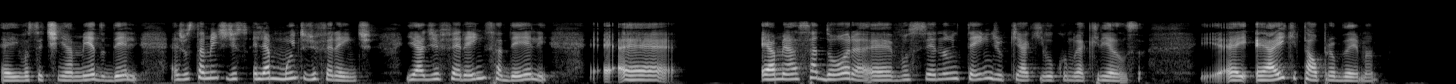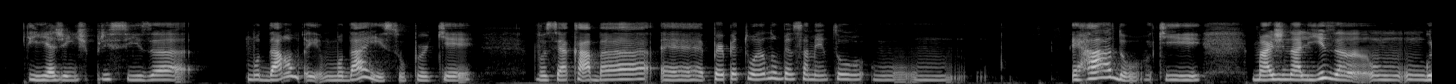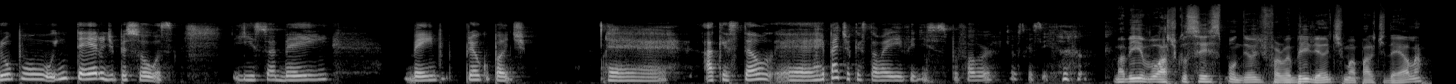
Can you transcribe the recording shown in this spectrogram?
é, e você tinha medo dele, é justamente disso. Ele é muito diferente. E a diferença dele é, é, é ameaçadora. É, você não entende o que é aquilo quando é criança. É, é aí que está o problema. E a gente precisa mudar, mudar isso, porque você acaba é, perpetuando um pensamento um, errado, que marginaliza um, um, grupo inteiro de pessoas. E isso é bem, bem preocupante. É, a questão. É, repete a questão aí, Vinícius, por favor, que eu esqueci. Mabi, eu acho que você respondeu de forma brilhante uma parte dela.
